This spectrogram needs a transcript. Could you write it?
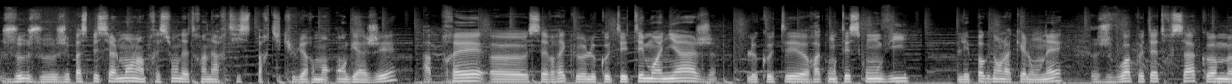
je n'ai pas spécialement l'impression d'être un artiste particulièrement engagé. Après, euh, c'est vrai que le côté témoignage, le côté raconter ce qu'on vit, l'époque dans laquelle on est, je vois peut-être ça comme,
